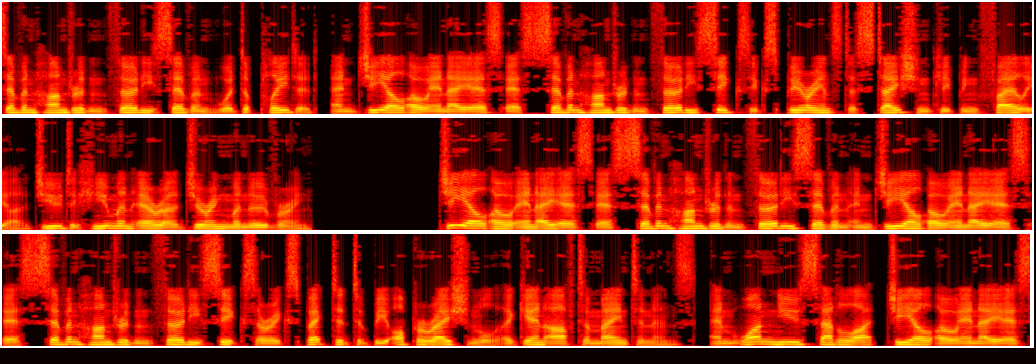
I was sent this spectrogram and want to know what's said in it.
737 were depleted, and GLONASS 736 experienced a station-keeping failure due to human error during maneuvering. GLONASS 737 and GLONASS 736 are expected to be operational again after maintenance, and one new satellite GLONASS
